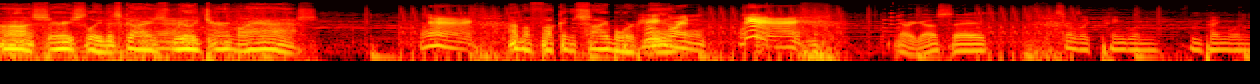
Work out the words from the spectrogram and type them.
Ah, seriously, this guy's really turned my ass. I'm a fucking cyborg. man. Penguin. there we go, save. Sounds like Penguin from Penguin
